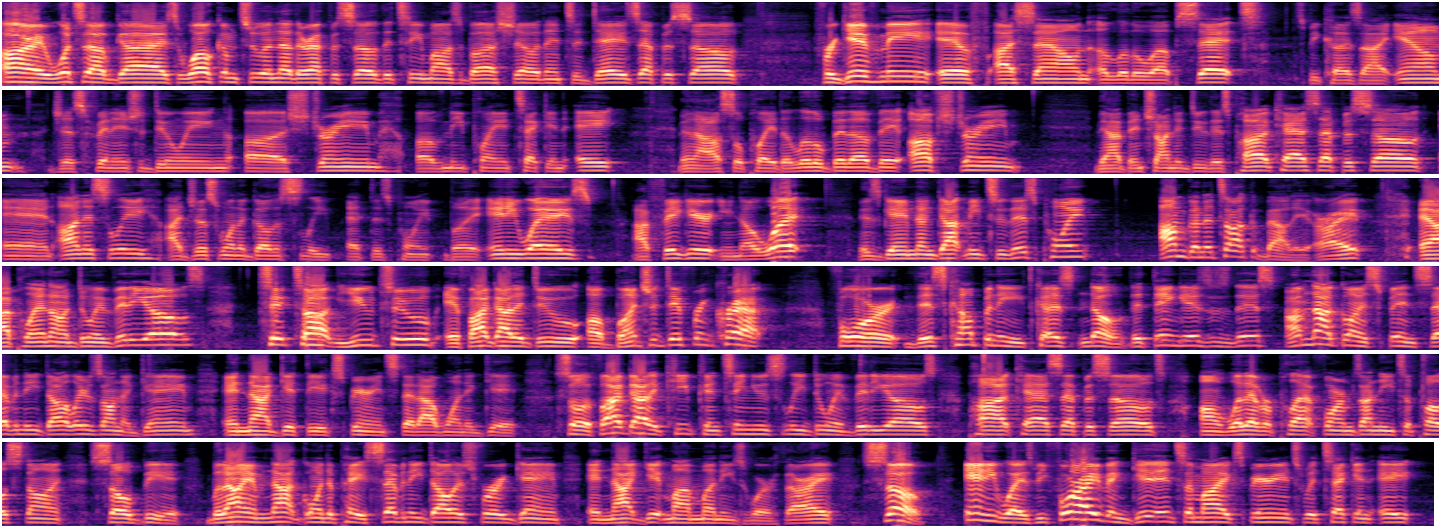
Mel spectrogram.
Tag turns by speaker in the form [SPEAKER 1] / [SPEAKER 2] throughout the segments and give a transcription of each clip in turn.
[SPEAKER 1] All right, what's up, guys? Welcome to another episode of the T Moss Boss Show. And in today's episode, forgive me if I sound a little upset. It's because I am just finished doing a stream of me playing Tekken 8 then I also played a little bit of it off stream. Then I've been trying to do this podcast episode, and honestly, I just want to go to sleep at this point. But, anyways, I figured, you know what? This game done got me to this point. I'm gonna talk about it, alright? And I plan on doing videos, TikTok, YouTube. If I gotta do a bunch of different crap, for this company because no the thing is is this i'm not going to spend $70 on a game and not get the experience that i want to get. So if i got to keep continuously doing videos podcast episodes on whatever platforms i need to post on so be it. But i am not going to pay $70 for a game and not get my money's worth all right so anyways before i even get into my experience with tekken 8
